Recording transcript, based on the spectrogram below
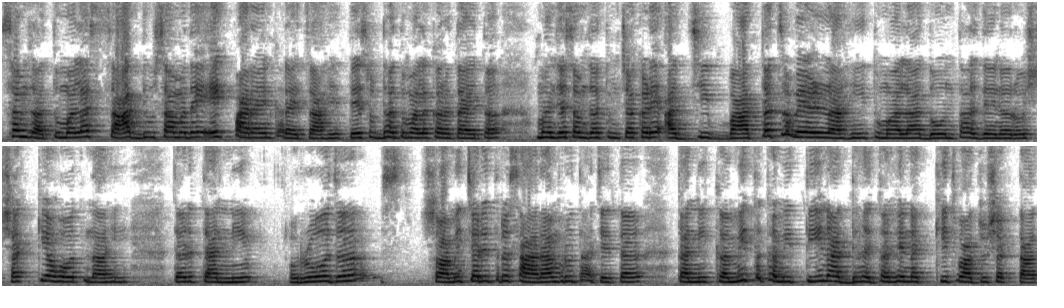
समजा तुम्हाला सात दिवसामध्ये एक पारायण करायचं आहे ते सुद्धा तुम्हाला करता येतं. म्हणजे समजा तुमच्याकडे अजिबातच वेळ नाही तुम्हाला दोन तास देणं रोज शक्य होत नाही. तर त्यांनी रोज स्वामी चरित्र सारामृताचे तर त्यांनी कमीत कमी तीन अध्याय तर हे नक्कीच वाचू शकतात.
